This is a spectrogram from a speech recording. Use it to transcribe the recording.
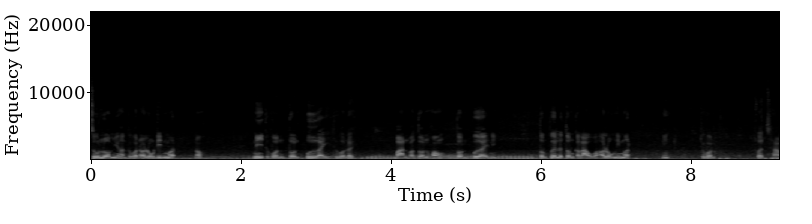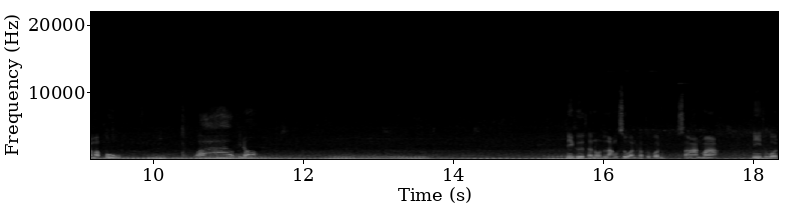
ศูนย์รวมอยู่หันทุกคนเอาลงดินหมดเนาะ นี่ทุกคนต้นเปื่อยทุกคนเลยบ้านว่าต้นห้องต้นเปื่อยนี่ต้นเปื่อยหรือต้นกะเหลาวะเอาลงนี่หมดนี่ทุกคนเปิดช้ามาปลูกว้าวพี่น้องนี่คือถนนหลังสวนครับทุกคนสะอาดมาก นี่ทุกคน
